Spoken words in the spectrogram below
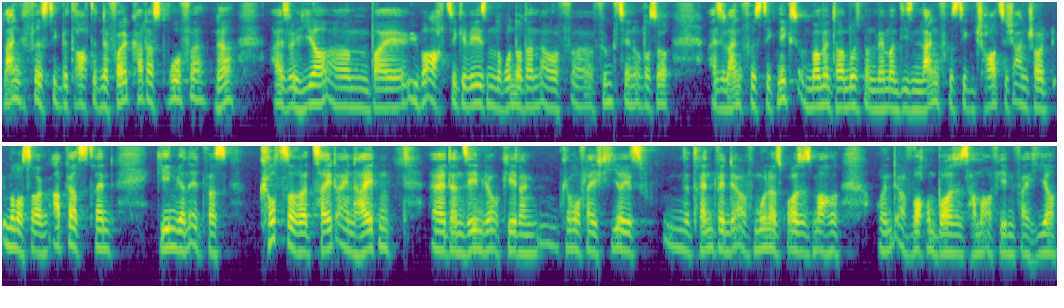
Langfristig betrachtet eine Vollkatastrophe. Ne? Also hier ähm, bei über 80 gewesen, runter dann auf äh, 15 oder so. Also langfristig nichts. Und momentan muss man, wenn man diesen langfristigen Chart sich anschaut, immer noch sagen, Abwärtstrend, gehen wir in etwas kürzere Zeiteinheiten, äh, dann sehen wir, okay, dann können wir vielleicht hier jetzt eine Trendwende auf Monatsbasis machen und auf Wochenbasis haben wir auf jeden Fall hier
